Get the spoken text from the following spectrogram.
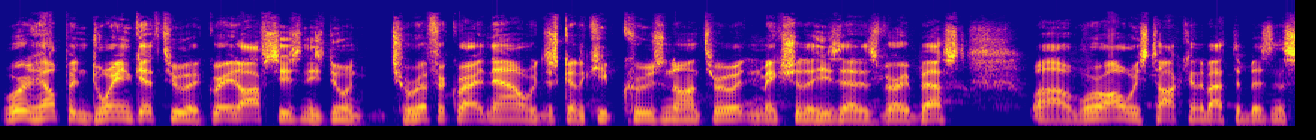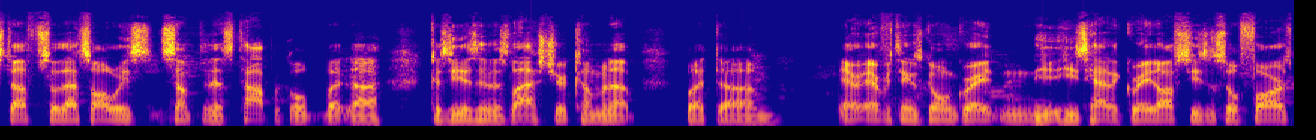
we're helping Duane get through a great offseason. He's doing terrific right now. We're just going to keep cruising on through it and make sure that he's at his very best. Uh, we're always talking about the business stuff, so that's always something that's topical. But because uh, he is in his last year coming up, but um, everything's going great, and he, he's had a great offseason so far. It's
